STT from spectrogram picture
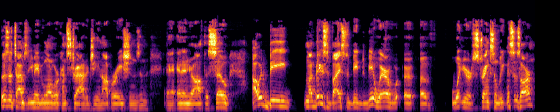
those are the times that you maybe want to work on strategy and operations and, and in your office. So I would be, my biggest advice would be to be aware of, of what your strengths and weaknesses are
